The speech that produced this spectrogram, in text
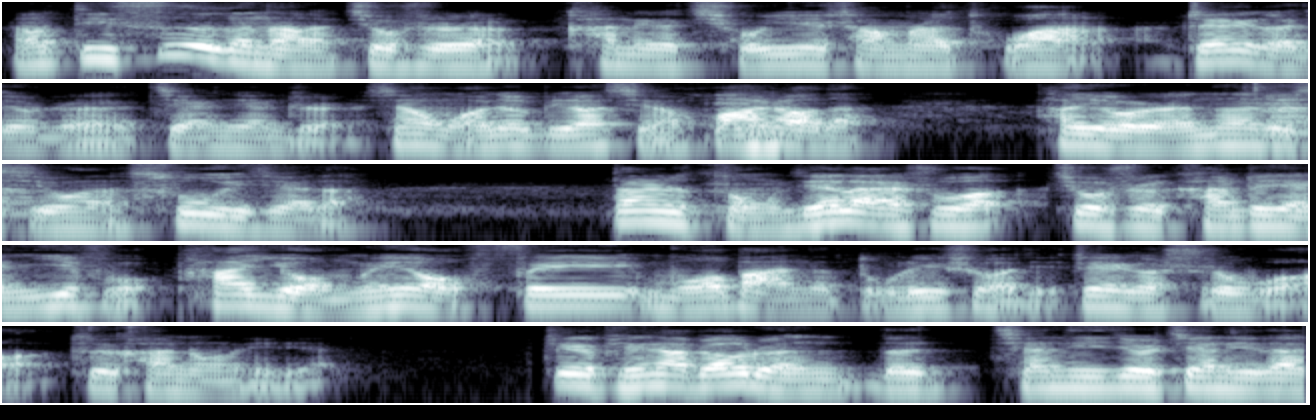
然后第四个呢，就是看这个球衣上面的图案了，这个就是见仁见智。像我就比较喜欢花哨的，他有人呢就喜欢素一些的。但是总结来说，就是看这件衣服它有没有非模板的独立设计，这个是我最看重的一点。这个评价标准的前提就是建立在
